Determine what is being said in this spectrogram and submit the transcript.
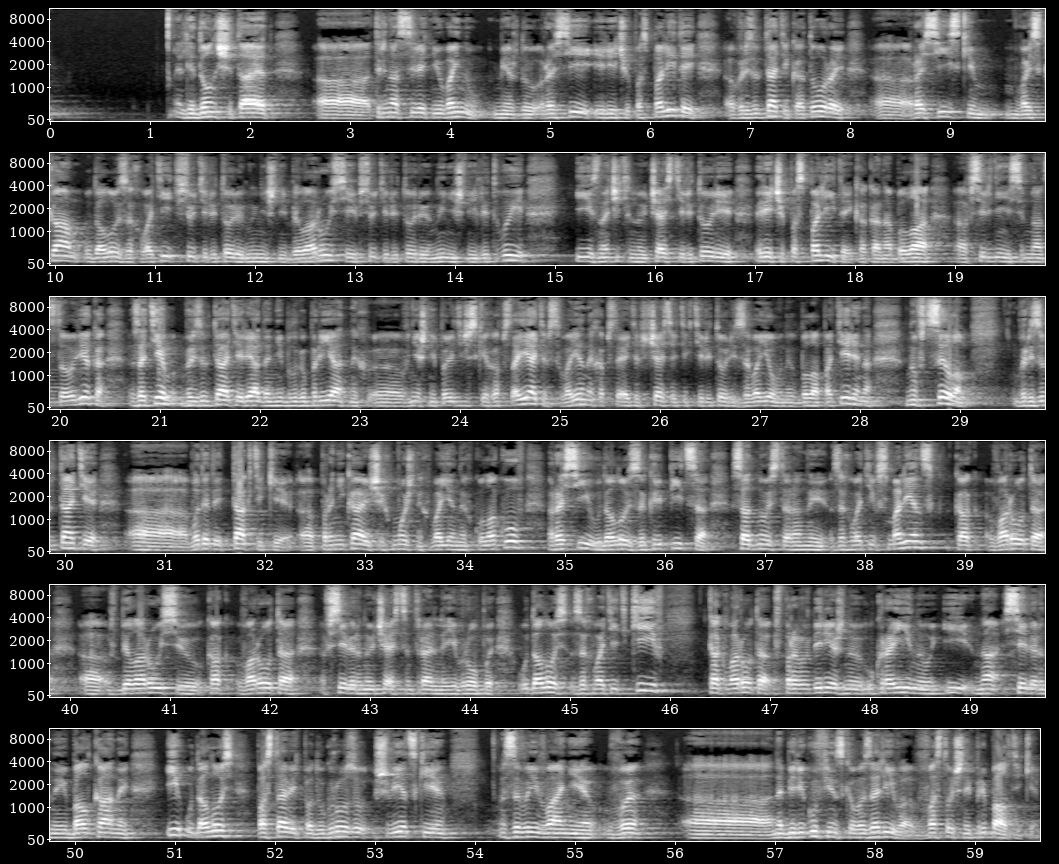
Ледон считает 13-летнюю э, войну между Россией и Речью Посполитой, в результате которой э, российским войскам удалось захватить всю территорию нынешней Белоруссии, всю территорию нынешней Литвы и значительную часть территории Речи Посполитой, как она была э, в середине 17 века. Затем в результате ряда неблагоприятных э, внешнеполитических обстоятельств, военных обстоятельств, часть этих территорий завоеванных была потеряна, но в целом в результате э, вот этой тактики проникающих мощных военных кулаков России удалось закрепиться с одной стороны, захватив Смоленск, как ворота в Белоруссию, как ворота в северную часть Центральной Европы, удалось захватить Киев, как ворота в правобережную Украину и на северные Балканы, и удалось поставить под угрозу шведские завоевания в, э, на берегу Финского залива, в Восточной Прибалтике.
